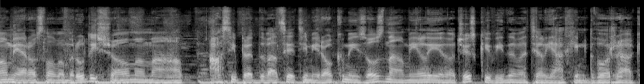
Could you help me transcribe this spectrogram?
Spisovateľom Jaroslavom Rudišom ma asi pred 20 rokmi zoznámil jeho český vydavateľ Jachim Dvořák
